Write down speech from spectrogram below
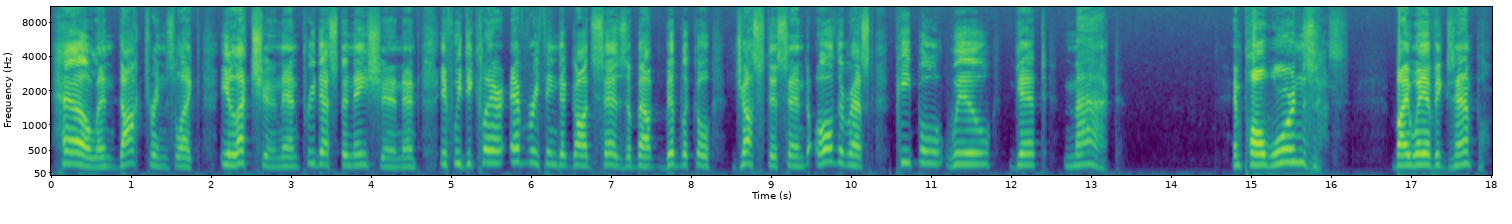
hell and doctrines like election and predestination, and if we declare everything that God says about biblical justice and all the rest, people will get mad. And Paul warns us by way of example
